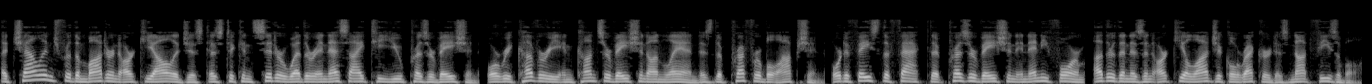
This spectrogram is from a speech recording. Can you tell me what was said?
A challenge for the modern archaeologist is to consider whether in situ preservation, or recovery and conservation on land is the preferable option, or to face the fact that preservation in any form, other than as an archaeological record is not feasible.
